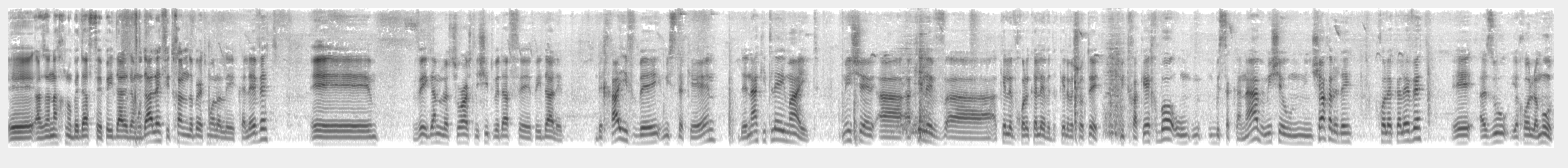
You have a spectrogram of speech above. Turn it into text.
אה, אז אנחנו בדף פ"ד עמוד א', התחלנו לדבר אתמול על אה, כלבת אה, והגענו לשורה השלישית בדף פ"ד. דחייף בי מסתכן דנקית לי מית. מי שהכלב הכלב חולה כלבת, הכלב השוטה, מתחכך בו, הוא בסכנה, ומי שהוא ננשך על ידי חולה כלבת, אז הוא יכול למות.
